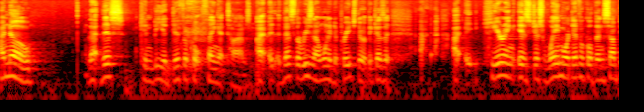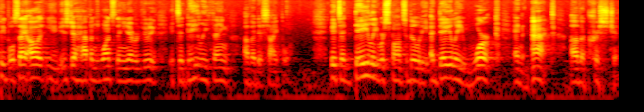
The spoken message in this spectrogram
I know that this can be a difficult thing at times. I, that's the reason I wanted to preach through it because it, I, I, hearing is just way more difficult than some people say. Oh, it just happens once, then you never do it. It's a daily thing of a disciple. It's a daily responsibility, a daily work and act of a Christian.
